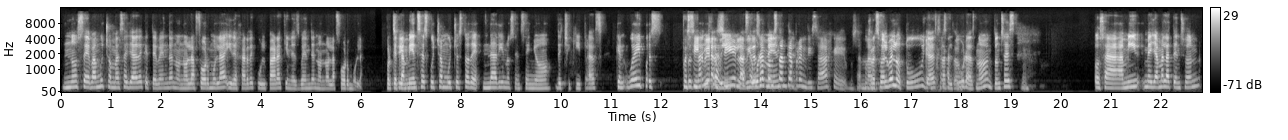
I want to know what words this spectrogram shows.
no sé, va mucho más allá de que te vendan o no la fórmula y dejar de culpar a quienes venden o no la fórmula. Porque Sí. también se escucha mucho esto de nadie nos enseñó de chiquitas, que, güey, pues Pues, Pues sí, nadie vea- sí, la vida es un constante aprendizaje. O sea, pues nada- resuélvelo tú ya a estas Exacto. alturas, ¿no? Entonces, Sí. o sea, a mí me llama la atención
